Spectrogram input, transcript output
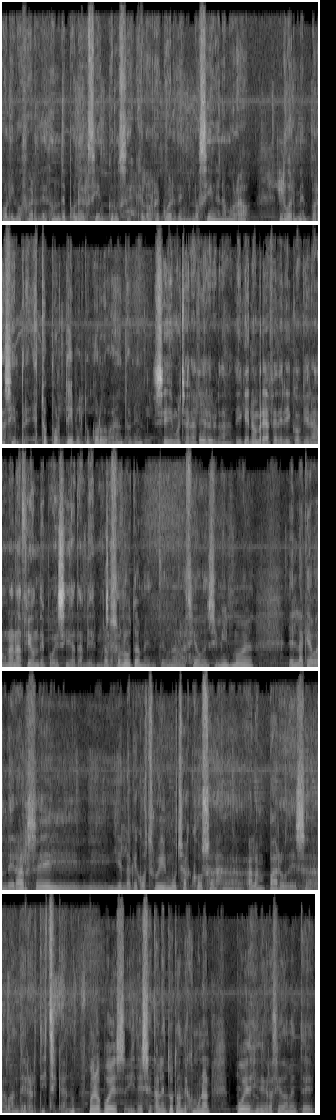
olivos verdes donde poner cien cruces que los recuerden, los cien enamorados duermen para siempre. Esto es por ti, por tu Córdoba, ¿eh, Antonio. Sí, muchas gracias, la verdad. Y que nombre a Federico, que era una nación de poesía también. Absolutamente, una nación en sí mismo eh, en la que abanderarse y, en la que construir muchas cosas al amparo de esa bandera artística. ¿no? Bueno, pues, y de ese talento tan descomunal, pues, y desgraciadamente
